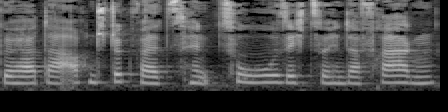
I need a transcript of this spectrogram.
gehört da auch ein Stück weit hinzu, sich zu hinterfragen,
